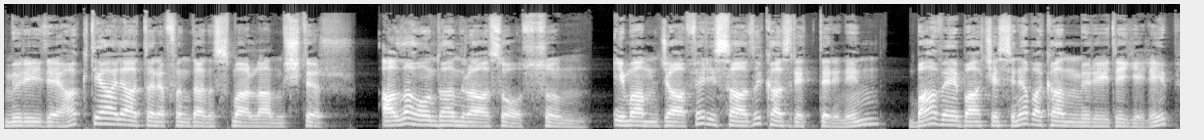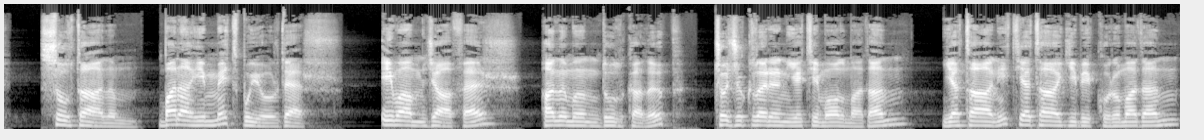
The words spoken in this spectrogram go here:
müride Hak Teâlâ tarafından ısmarlanmıştır. Allah ondan razı olsun. İmam Cafer-i Sadık Hazretlerinin bağ ve bahçesine bakan müridi gelip, Sultanım bana himmet buyur der. İmam Cafer, hanımın dul kalıp, çocukların yetim olmadan, yatağın it yatağı gibi kurumadan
